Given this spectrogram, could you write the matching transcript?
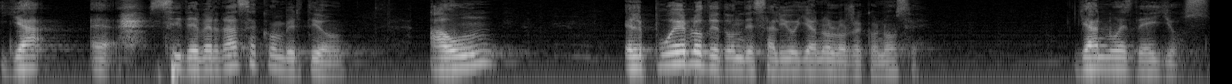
ya, eh, si de verdad se convirtió, aún el pueblo de donde salió ya no lo reconoce. Ya no es de ellos,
